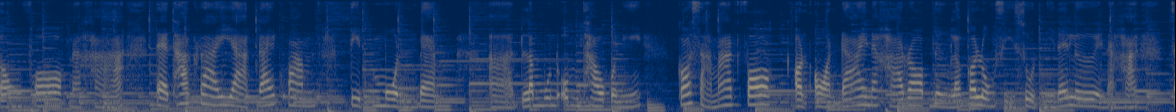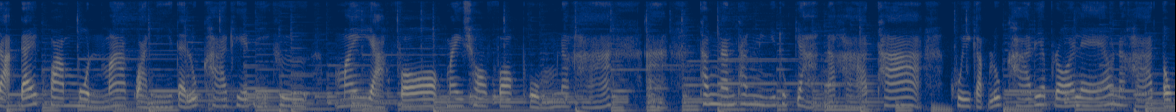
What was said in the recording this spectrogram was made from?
ต้องฟอกนะคะ แต่ถ้าใครอยากได้ความติดหม่นแบบละมุนอมเทากว่านี้ ก็สามารถฟอกอ่อนๆได้นะคะ รอบหนึ่งแล้วก็ลงสีสูตรนี้ได้เลยนะคะ จะได้ความหม่นมากกว่านี้ แต่ลูกค้าเคสนี้คือ ไม่อยากฟอกไม่ชอบฟอกผมนะคะอ่าทั้งนั้นทั้งนี้ทุกอย่างนะคะ ถ้า คุยกับลูกค้าเรียบร้อยแล้วนะคะ ตรง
